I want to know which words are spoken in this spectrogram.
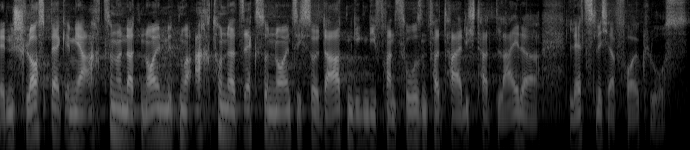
der den Schlossberg im Jahr 1809 mit nur 896 Soldaten gegen die Franzosen verteidigt hat, leider letztlich erfolglos.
